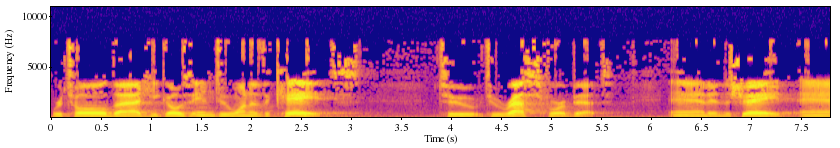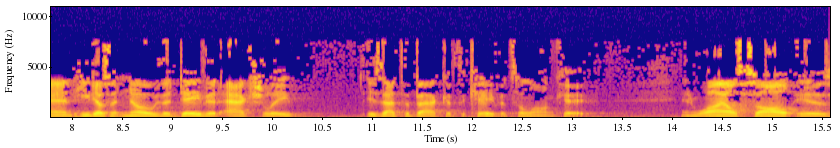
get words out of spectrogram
we're told that he goes into one of the caves to, to rest for a bit and in the shade. And he doesn't know that David actually is at the back of the cave. It's a long cave. And while Saul is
